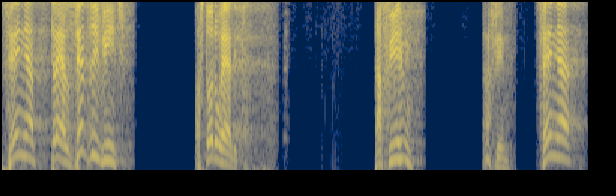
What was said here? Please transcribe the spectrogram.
Senha 320. Pastor Wellington. Está firme? Está firme. Senha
